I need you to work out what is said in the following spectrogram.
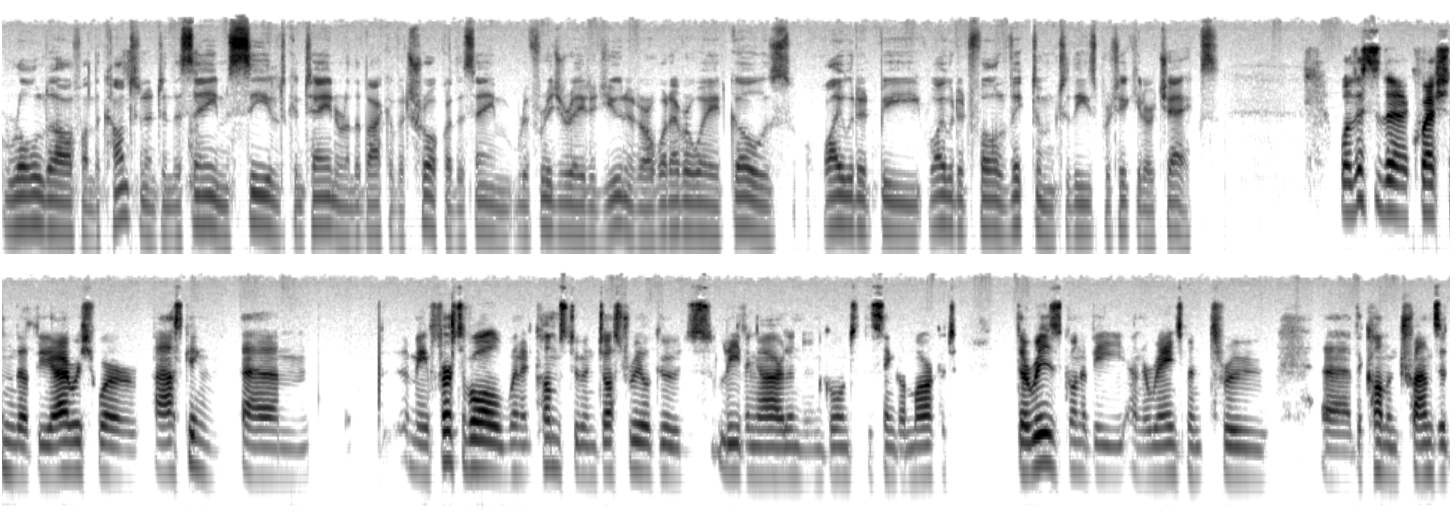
rolled off on the continent in the same sealed container on the back of a truck or the same refrigerated unit or whatever way it goes, why would it be why would it fall victim to these particular checks? Well, this is the question that the Irish were asking. Um, I mean, first of all, when it comes to industrial goods leaving Ireland and going to the single market, there is going to be an arrangement through uh, the Common Transit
